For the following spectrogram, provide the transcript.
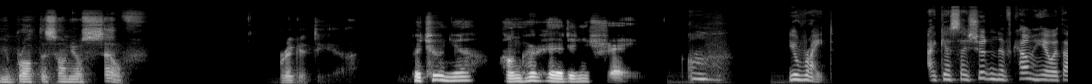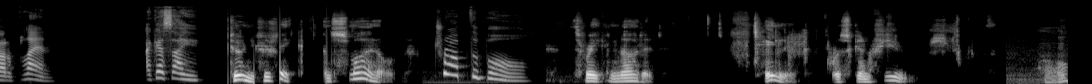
You brought this on yourself, Brigadier. Petunia hung her head in shame. Oh, you're right. I guess I shouldn't have come here without a plan. I guess I Petunia Thrake and smiled. Drop the ball. Thrake nodded. Calig was confused. Huh?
